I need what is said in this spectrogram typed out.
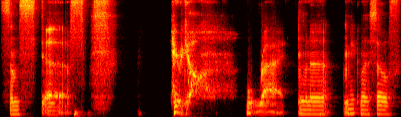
some stuff. Here we go. All right. I'm going to make myself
